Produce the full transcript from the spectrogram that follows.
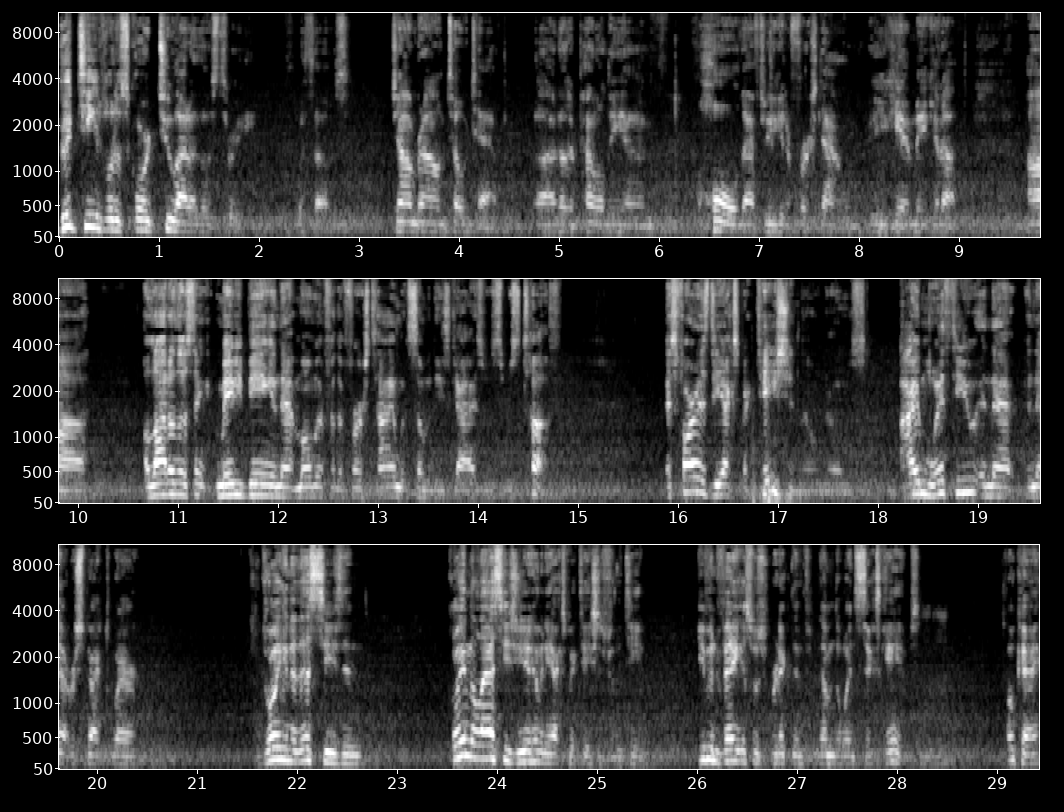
good teams would have scored two out of those three with those. John Brown toe tap, uh, another penalty on a hold after you get a first down. You can't make it up. Uh, a lot of those things, maybe being in that moment for the first time with some of these guys was, was tough. As far as the expectation though goes, I'm with you in that in that respect where going into this season, going into last season, you didn't have any expectations for the team. Even Vegas was predicting them to win six games. Mm-hmm. Okay,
